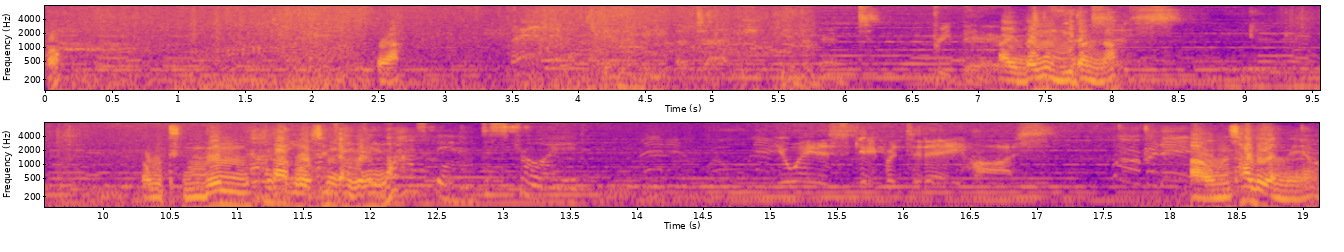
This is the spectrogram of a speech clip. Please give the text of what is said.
Attack. 뭐야? 아니 너무 믿었나? 너무 든든하다고 생각을 했나? 아 엄살이었네요.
